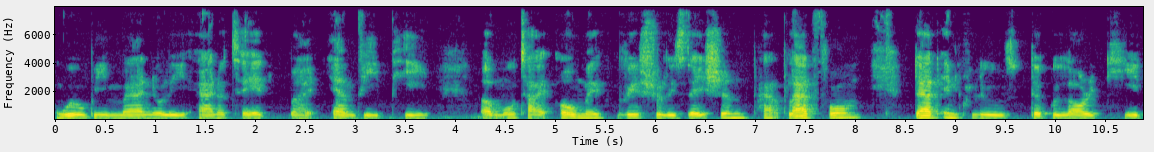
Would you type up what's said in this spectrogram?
will be manually annotated by MVP, a multi-omic visualization platform that includes the Lorikeet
